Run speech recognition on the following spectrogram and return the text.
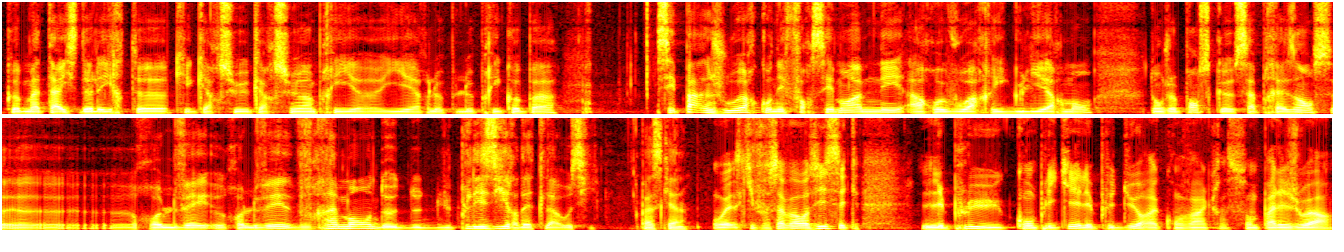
comme Matthijs de Ligt, euh, qui, a reçu, a reçu un prix euh, hier, le, prix Copa. C'est pas un joueur qu'on est forcément amené à revoir régulièrement. Donc je pense que sa présence relevait, relevait vraiment du plaisir d'être là aussi. Pascal. Ouais, ce qu'il faut savoir aussi, c'est que les plus compliqués, les plus durs à convaincre, ne sont pas les joueurs,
